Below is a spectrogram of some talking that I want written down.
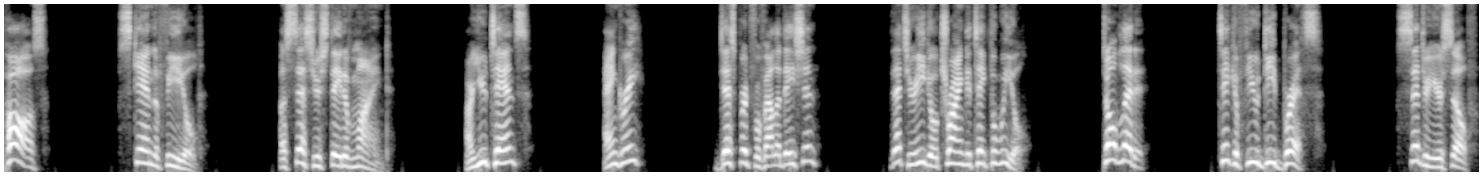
Pause. Scan the field. Assess your state of mind. Are you tense? Angry? Desperate for validation? That's your ego trying to take the wheel. Don't let it. Take a few deep breaths. Center yourself.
